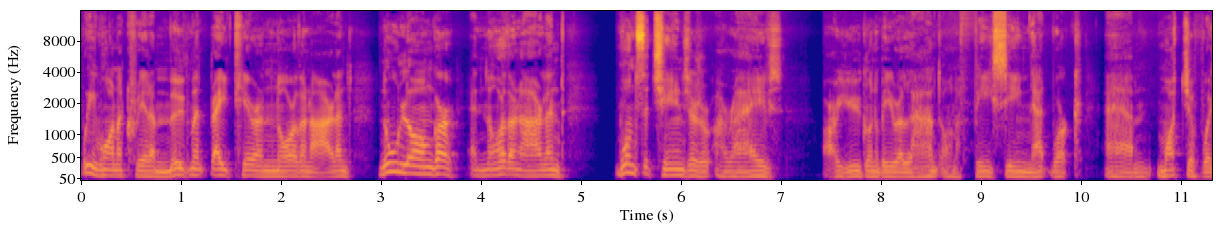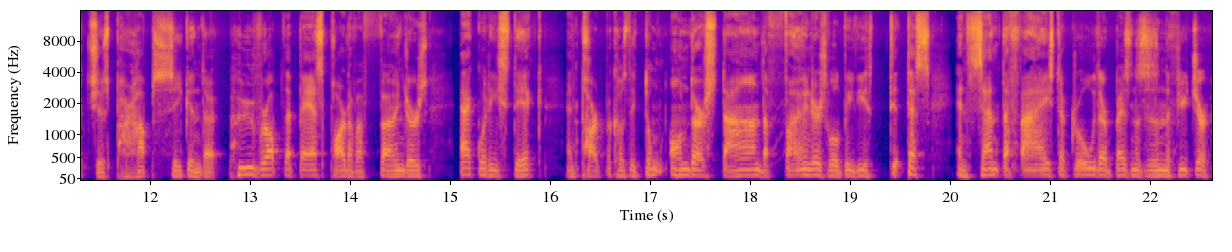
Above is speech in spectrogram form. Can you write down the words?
We want to create a movement right here in Northern Ireland. No longer in Northern Ireland, once the change arrives, are you going to be reliant on a VC network, um, much of which is perhaps seeking to hoover up the best part of a founder's equity stake? In part because they don't understand the founders will be disincentivized to grow their businesses in the future,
